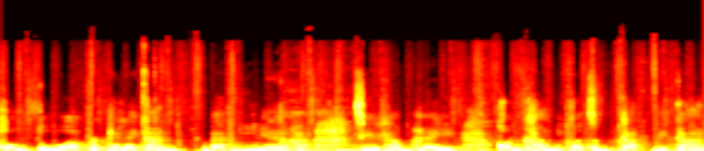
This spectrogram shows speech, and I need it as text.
ของตัวประเภทรายการแบบนี้เนี่ยนะคะที่จะทำให้ค่อนข้างมีข้อจำกัดในการ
